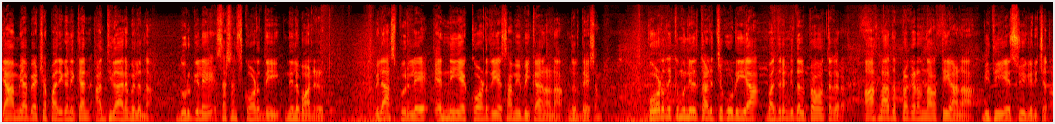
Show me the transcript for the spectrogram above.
ജാമ്യാപേക്ഷ പരിഗണിക്കാൻ അധികാരമില്ലെന്ന് ദുർഗിലെ സെഷൻസ് കോടതി നിലപാടെടുത്തു. ബിലാസ്പൂരിലെ എൻ ഐ എ കോടതിയെ സമീപിക്കാനാണ് നിർദ്ദേശം. കോടതിക്ക് മുന്നിൽ തളിച്ചുകൂടിയ ബജ്രംഗ് ദൾ പ്രവർത്തകർ ആഹ്ലാദ പ്രകടനം നടത്തിയാണ് വിധിയെ സ്വീകരിച്ചത്.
